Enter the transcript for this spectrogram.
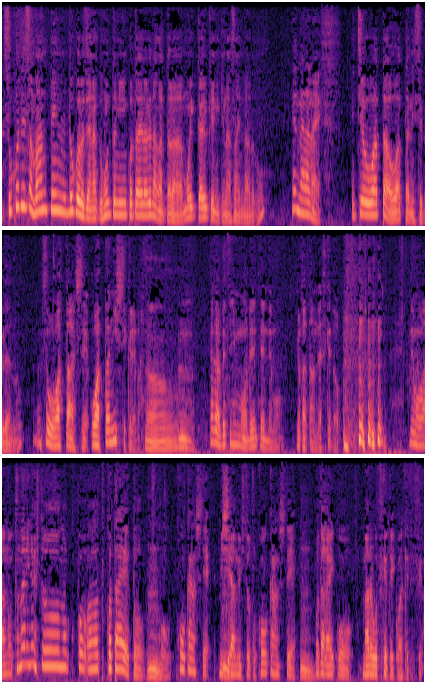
あ。そこでさ、満点どころじゃなく、本当に答えられなかったら、もう一回受けに来なさいになるの？いや、ならないです。一応終わったは終わったにしてくれんの？そう終わったして、終わったにしてくれます。あうーん。だから別にもう0点でもよかったんですけど。でも、あの、隣の人の答えとうんこう交換して、見知らぬ人と交換して、うんお互いこう、丸をつけていくわけですよ。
